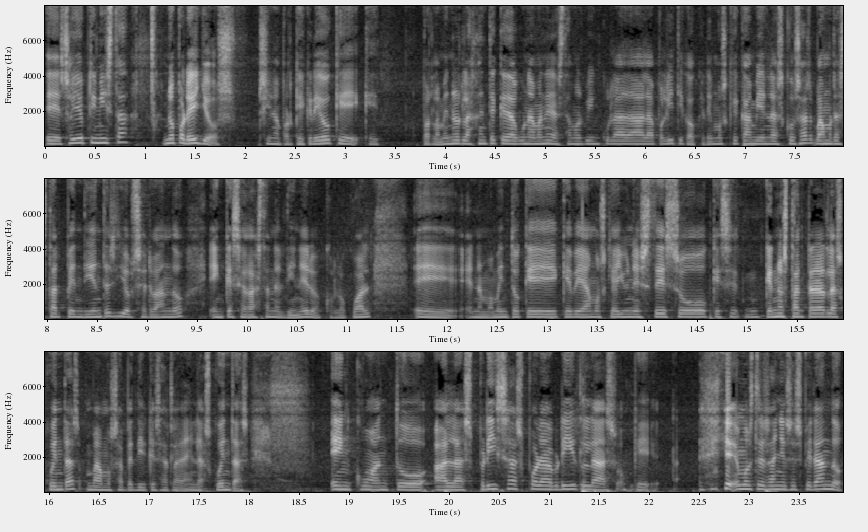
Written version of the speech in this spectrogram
eh, soy optimista, no por ellos, sino porque creo que, que por lo menos la gente que de alguna manera estamos vinculada a la política o queremos que cambien las cosas, vamos a estar pendientes y observando en qué se gastan el dinero. Con lo cual, eh, en el momento que, veamos que hay un exceso, que, que no están claras las cuentas, vamos a pedir que se aclaren las cuentas. En cuanto a las prisas por abrirlas, aunque llevemos tres años esperando,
